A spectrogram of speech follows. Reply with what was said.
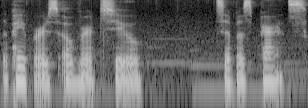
the papers over to Ziba's parents.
